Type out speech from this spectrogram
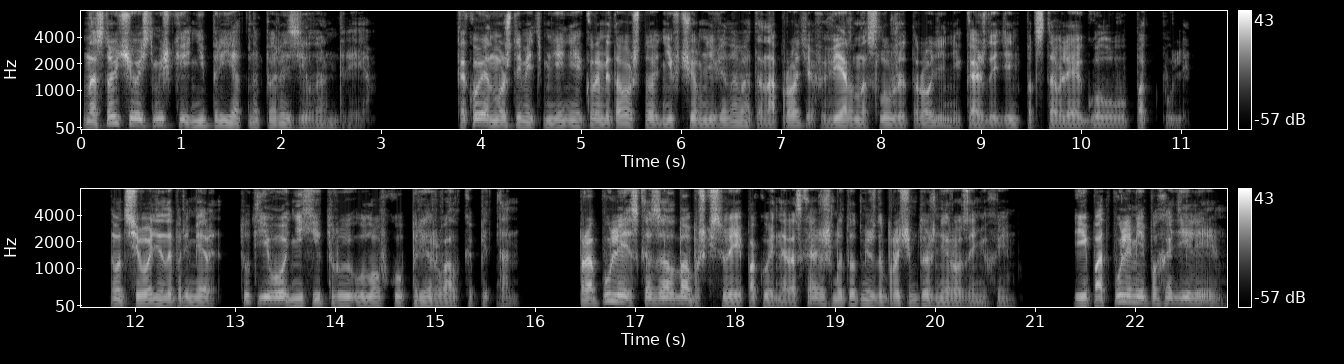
Настойчивость Мишки неприятно поразила Андрея. Какое он может иметь мнение, кроме того, что ни в чем не виноват, а, напротив, верно служит родине, каждый день подставляя голову под пули? Вот сегодня, например, тут его нехитрую уловку прервал капитан. Про пули сказал бабушке своей покойной, расскажешь, мы тут, между прочим, тоже не розы нюхаем. И под пулями походили,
